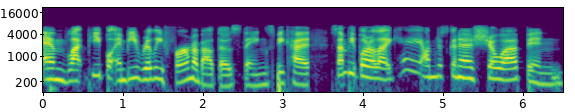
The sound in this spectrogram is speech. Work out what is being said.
and let people and be really firm about those things because some people are like hey i'm just going to show up and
